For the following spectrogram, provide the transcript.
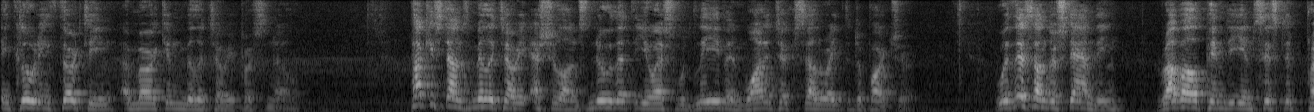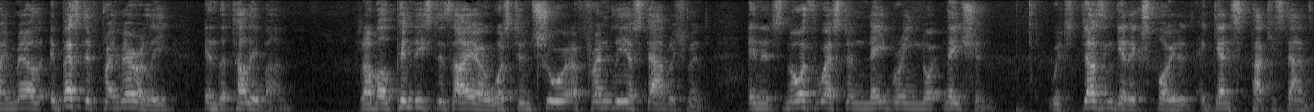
including 13 American military personnel. Pakistan's military echelons knew that the US would leave and wanted to accelerate the departure. With this understanding, Rawalpindi insisted primar- invested primarily in the Taliban. Rawalpindi's desire was to ensure a friendly establishment in its northwestern neighboring nation, which doesn't get exploited against Pakistan's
